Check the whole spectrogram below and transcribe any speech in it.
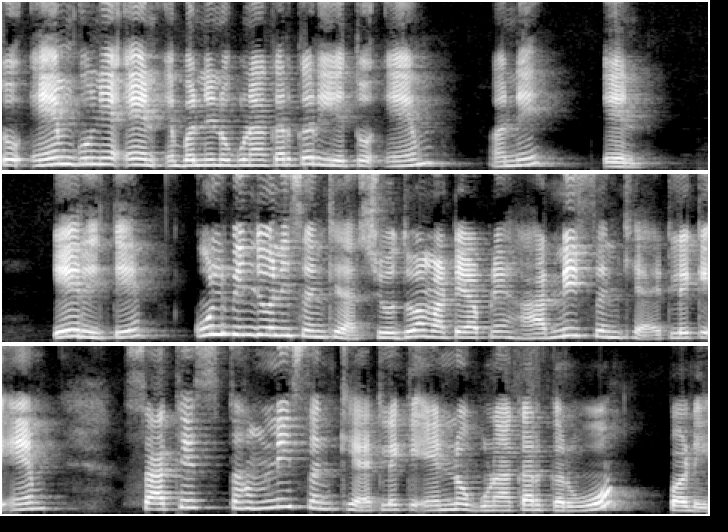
તો એમ ગુણ્યા એન, એ બંનેનો ગુણાકાર કરીએ તો એમ અને એન. એ રીતે કુલ બિંદુઓની સંખ્યા શોધવા માટે આપણે હારની સંખ્યા એટલે કે એમ, સાથે સ્તંભની સંખ્યા એટલે કે એનનો ગુણાકાર કરવો પડે.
